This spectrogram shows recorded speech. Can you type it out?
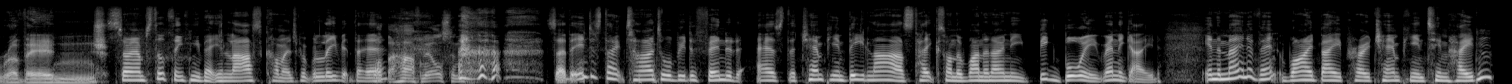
revenge. Sorry, I'm still thinking about your last comment, but we'll leave it there. What the half Nelson? So the interstate title will be defended as the champion B Lars takes on the one and only Big Boy Renegade. In the main event, Wide Bay Pro champion Tim Hayden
